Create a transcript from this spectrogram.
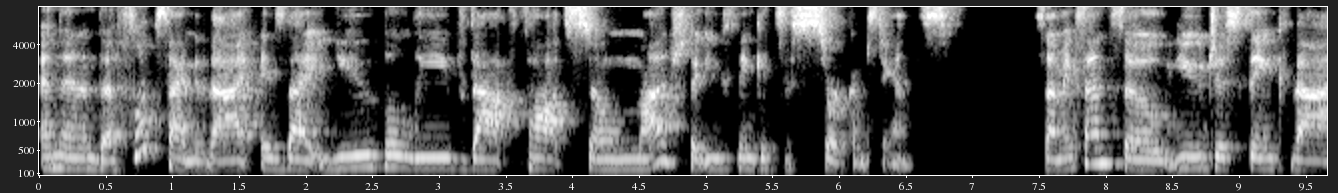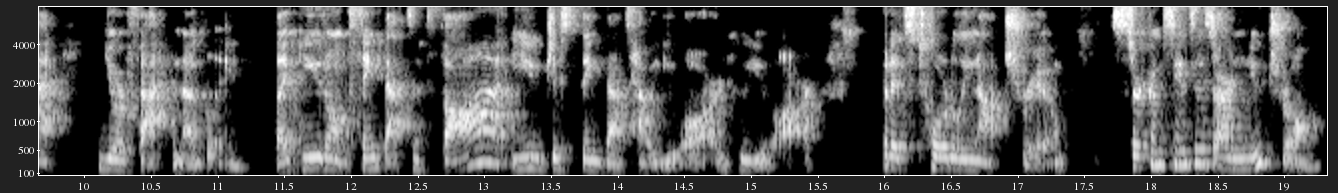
And then the flip side of that is that you believe that thought so much that you think it's a circumstance. Does that make sense? So you just think that you're fat and ugly. Like you don't think that's a thought, you just think that's how you are and who you are. But it's totally not true. Circumstances are neutral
